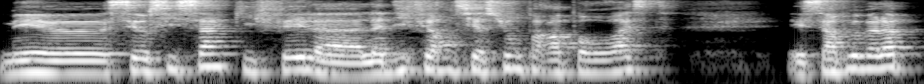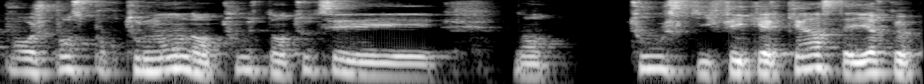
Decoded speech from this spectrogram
mais euh, c'est aussi ça qui fait la, différenciation par rapport au reste. Et c'est un peu valable pour, je pense, pour tout le monde dans tout, dans toutes ces, tout ce qui fait quelqu'un, c'est-à-dire que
